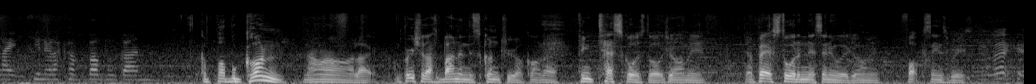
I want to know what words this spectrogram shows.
Like, you know, like a bubble gun. Like a bubble gun? No, like, I'm pretty sure that's banned in this country, I can't lie. I think Tesco's though, do you know what I mean? They're a better store than this anyway, do you know what I mean? Fuck Sainsbury's. Work here.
